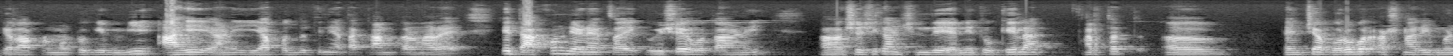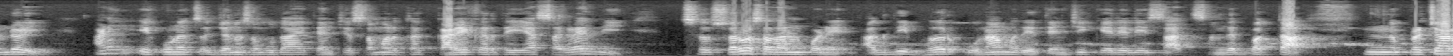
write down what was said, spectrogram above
ज्याला आपण म्हणतो की मी आहे आणि या पद्धतीने आता काम करणार आहे हे दाखवून देण्याचा एक विषय होता आणि शशिकांत शिंदे यांनी तो केला. अर्थात त्यांच्या बरोबर असणारी मंडळी आणि एकूणच जनसमुदाय त्यांचे समर्थक कार्यकर्ते या सगळ्यांनी स- सर्वसाधारणपणे अगदी भर उन्हामध्ये त्यांची केलेली साथ संगत बघता प्रचार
